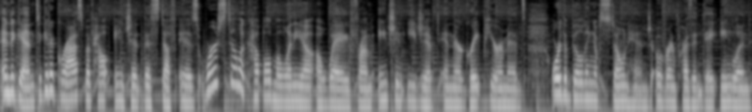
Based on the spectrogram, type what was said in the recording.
And again, to get a grasp of how ancient this stuff is, we're still a couple millennia away from ancient Egypt and their great pyramids, or the building of Stonehenge over in present day England.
